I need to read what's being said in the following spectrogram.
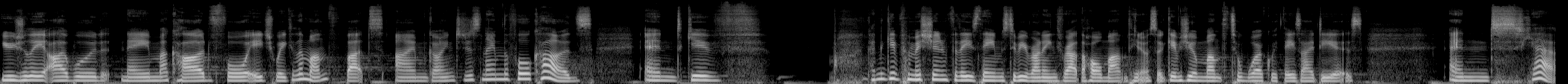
Usually, I would name a card for each week of the month, but I'm going to just name the four cards and give kind of give permission for these themes to be running throughout the whole month, you know, so it gives you a month to work with these ideas. And yeah,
